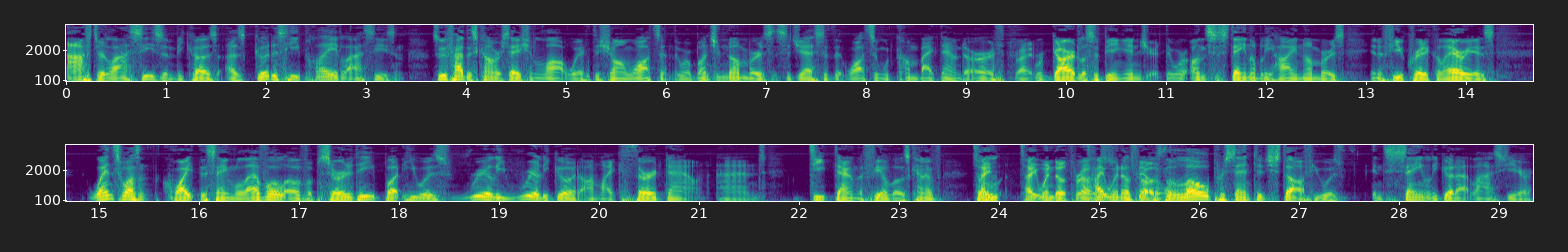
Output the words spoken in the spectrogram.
after last season? Because as good as he played last season, so we've had this conversation a lot with Deshaun Watson. There were a bunch of numbers that suggested that Watson would come back down to earth, Right. regardless of being injured. There were unsustainably high numbers in a few critical areas. Wentz wasn't quite the same level of absurdity, but he was really, really good on like third down and deep down the field. Those kind of the Tight, tight window throws. tight window is the throws, the low percentage stuff he was insanely good at last year.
